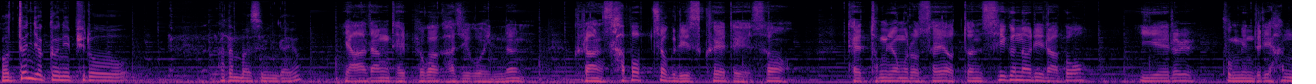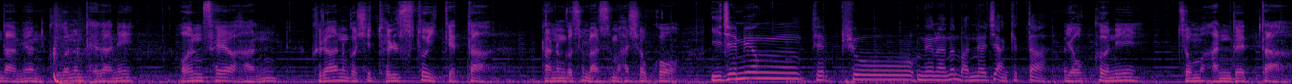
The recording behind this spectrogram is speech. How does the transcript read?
어떤 여건이 필요하단 말씀인가요? 야당 대표가 가지고 있는 그러한 사법적 리스크에 대해서 대통령으로서의 어떤 시그널이라고 이해를 국민들이 한다면 그거는 대단히 언페어한 그러한 것이 될 수도 있겠다라는 것을 말씀하셨고 이재명 대표 내나는 만나지 않겠다. 여건이 좀 안 됐다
